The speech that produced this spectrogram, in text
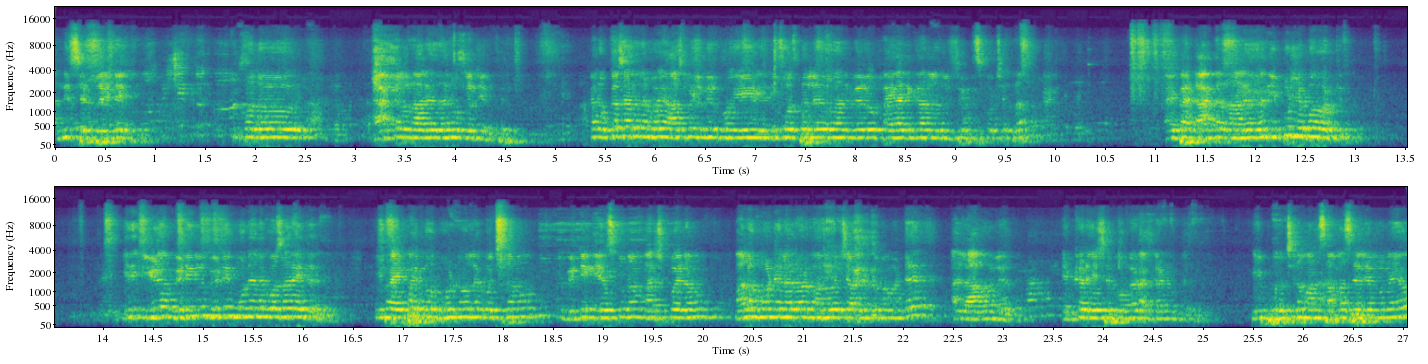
అన్ని సెటిల్ అయితే ఇప్పుడు డాక్టర్లు రాలేదని ఒకరు చెప్తారు కానీ ఒక్కసారి పోయి హాస్పిటల్ మీరు పోయి ఎందుకు వస్తలేరు అని మీరు పై అధికారుల దృష్టికి తీసుకొచ్చిందా అయిపోయి డాక్టర్ రాలేదని ఇప్పుడు చెప్పబడుతుంది. ఇది ఈడ మీటింగ్లు మీటింగ్ మూడు నెలలకు ఒకసారి అవుతుంది. ఇప్పుడు అయిపోయి ఇప్పుడు మూడు నెలలకు వచ్చినాము మీటింగ్ చేసుకున్నాం మర్చిపోయినాము. మళ్ళీ మూడు నెలల కూడా మళ్ళీ వచ్చి అడుగుతున్నాం అంటే అది లాభం లేదు. ఎక్కడ చేసే పోగాడు అక్కడ ఉంటుంది. ఇప్పుడు వచ్చిన మన సమస్యలు ఏమున్నాయో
